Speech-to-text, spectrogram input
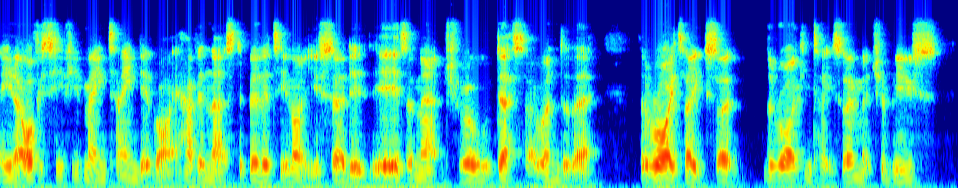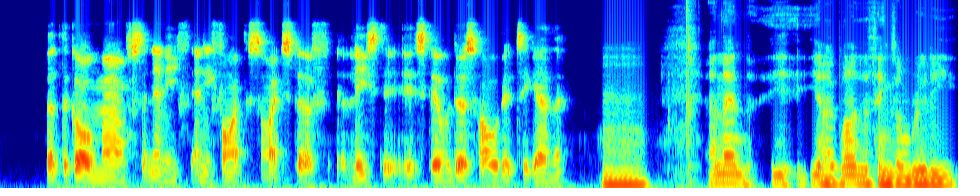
you know, obviously, if you've maintained it right, having that stability, like you said, it, it is a natural Desso under there. The rye takes so the rye can take so much abuse at the goal mouths and any any five side stuff. At least it, it still does hold it together. Mm. And then you know, one of the things I'm really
